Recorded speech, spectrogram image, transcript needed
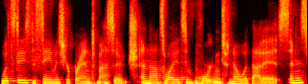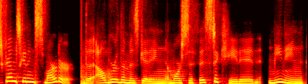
what stays the same is your brand message. And that's why it's important to know what that is. And Instagram's getting smarter. The algorithm is getting more sophisticated, meaning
